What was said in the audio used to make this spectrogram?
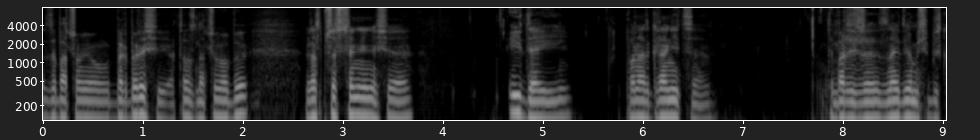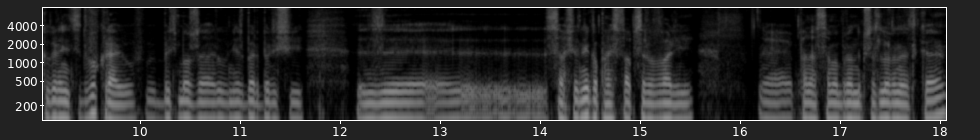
zobaczą ją Berberysi, a to znaczyłoby rozprzestrzenienie się idei ponad granicę. Tym bardziej, że znajdujemy się blisko granicy dwóch krajów. Być może również Berberysi z e, sąsiedniego państwa obserwowali e, pana samobrony przez lornetkę.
